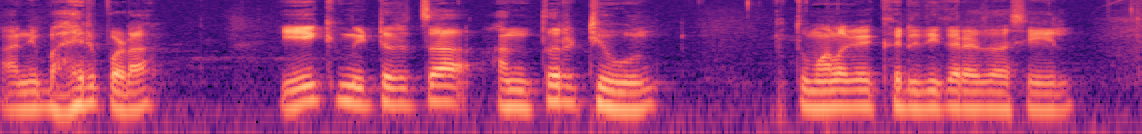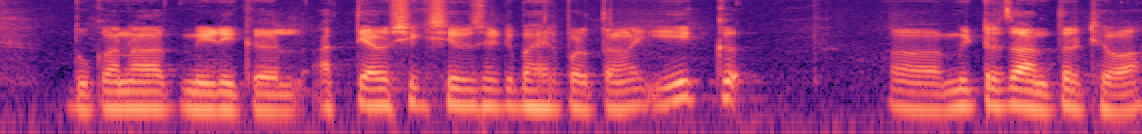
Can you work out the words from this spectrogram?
आणि बाहेर पडा. एक मीटरचा अंतर ठेवून तुम्हाला काही खरेदी करायचं असेल दुकानात मेडिकल अत्यावश्यक सेवेसाठी बाहेर पडताना एक मीटरचं अंतर ठेवा.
